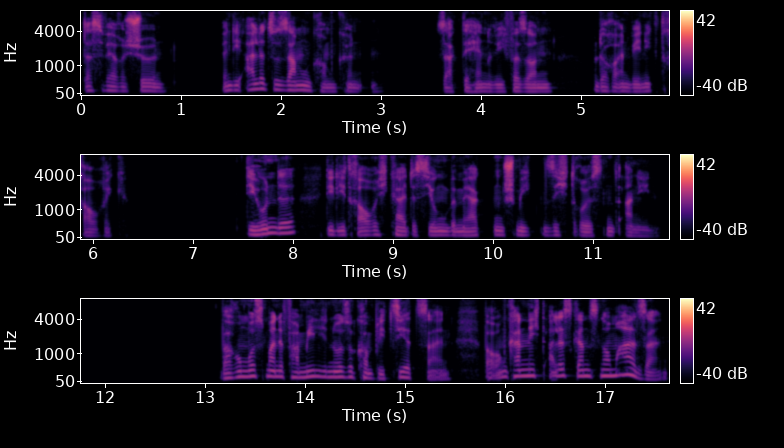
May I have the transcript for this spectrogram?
Das wäre schön, wenn die alle zusammenkommen könnten, sagte Henry versonnen und auch ein wenig traurig. Die Hunde, die die Traurigkeit des Jungen bemerkten, schmiegten sich tröstend an ihn. Warum muss meine Familie nur so kompliziert sein? Warum kann nicht alles ganz normal sein?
